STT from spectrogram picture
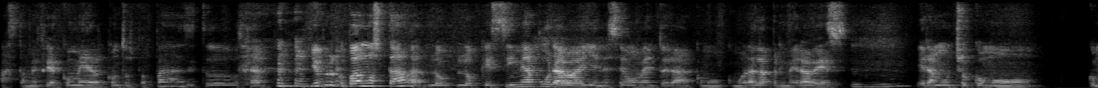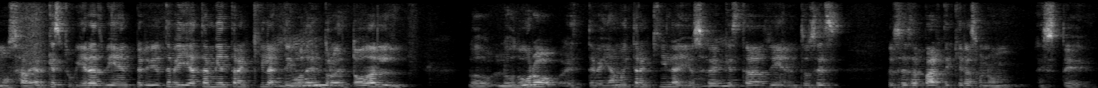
hasta me fui a comer con tus papás y todo. O sea, yo preocupado no estaba. Lo, lo, que sí me apuraba y en ese momento era como, como era la primera vez, era mucho como, como saber que estuvieras bien, pero yo te veía también tranquila. Digo, dentro de todo el, lo, lo, duro, eh, te veía muy tranquila y yo sabía que estabas bien. Entonces, pues esa parte, quieras o no, este,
